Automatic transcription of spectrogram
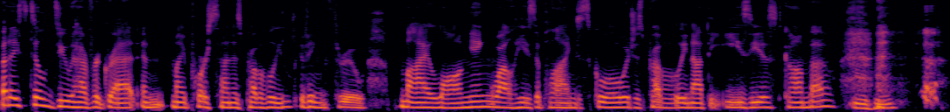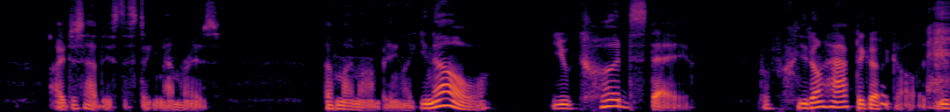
But I still do have regret and my poor son is probably living through my longing while he's applying to school, which is probably not the easiest combo. Mm-hmm. I just have these distinct memories of my mom being like, "You know, you could stay. You don't have to go to college. You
